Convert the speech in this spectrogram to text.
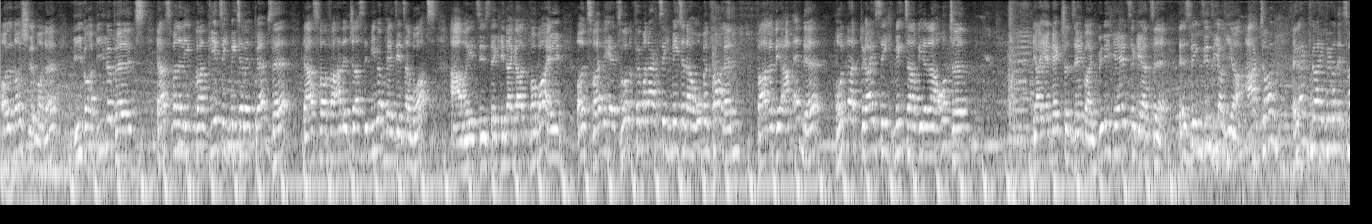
oder noch schlimmer, ne? Viva Bielefeld. Das, meine Lieben, waren 40 Meter mit Bremse. Das war für alle Justin Bieber-Fans jetzt an Bord. Aber jetzt ist der Kindergarten vorbei. Und weil wir jetzt 185 Meter nach oben fahren, fahren wir am Ende 130 Meter wieder nach unten. Ja, ihr merkt schon selber, ich bin nicht die hellste Kerze. Deswegen sind sie auch hier. Achtung, rangfrei für Runde 2.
